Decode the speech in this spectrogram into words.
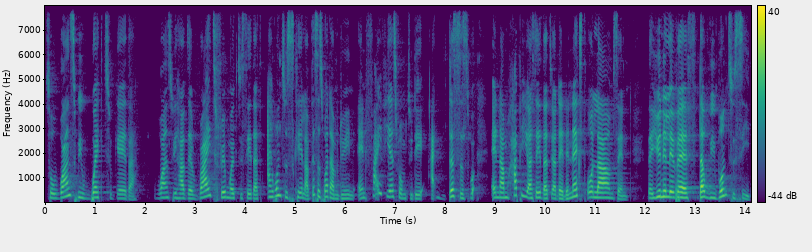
So once we work together, once we have the right framework to say that I want to scale up, this is what I'm doing, and five years from today, I, this is what, and I'm happy you are saying that you are the, the next Olams and the Unilevers that we want to see.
